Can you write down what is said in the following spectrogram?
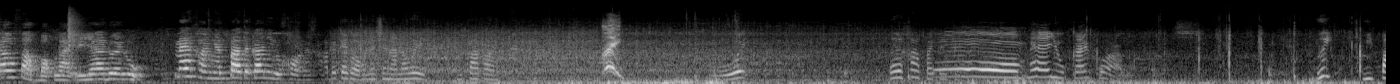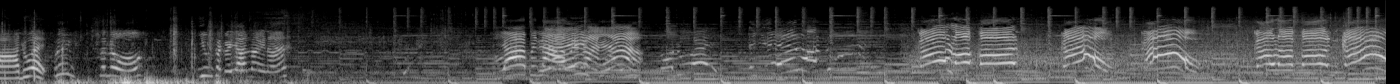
ก้าวฝากบอกลายเอย่าด้วยลูก แม่คะงั้นปาตะกร้านี่หนูขอนะคะ เอาไปไกลกว่าคนนั้นชนะนะเว้ยมีป้าก่อนเฮ้ยโอ้ยเอ้ยข้าไปไกลโอ้แม่อยู่ใกล้กว่าๆ เฮ้ย มีปลาด้วย เฮ้ยสโหนยืมจักรยานหน่อยนะ ย่าไปไหนไปไหนอะ รอด้วย ไอ้เย้รอด้วยก้าวรอก่อนก้าวก้าวก้าวรอก่อนก้าว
